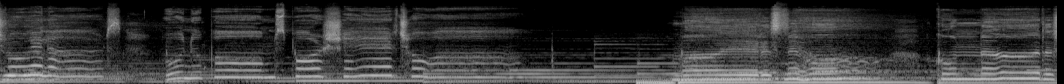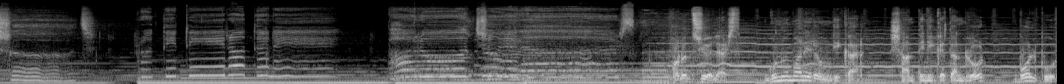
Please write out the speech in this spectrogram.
জুয়েলার্স অনুপম স্পর্শের ছোঁয়া। মায়ের স্নেহ কন্যার সাজ। প্রতিটি রতনে ভরো জুয়েলার্স ভরত জুয়েলার্স গুণমানের অঙ্গীকার শান্তিনিকেতন রোড বোলপুর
